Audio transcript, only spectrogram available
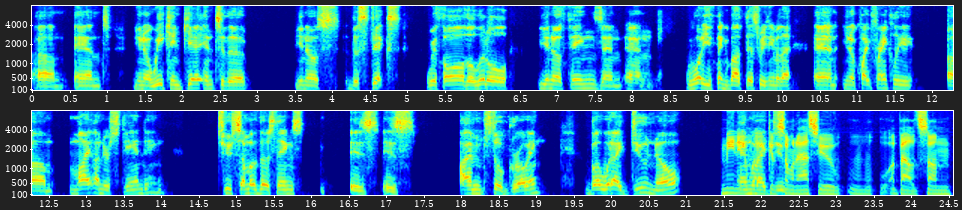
Um, and you know, we can get into the you know s- the sticks with all the little you know things and and what do you think about this? What do you think about that? And you know, quite frankly, um, my understanding to some of those things is is I'm still growing. But what I do know Meaning, what I like, if do- someone asks you about some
